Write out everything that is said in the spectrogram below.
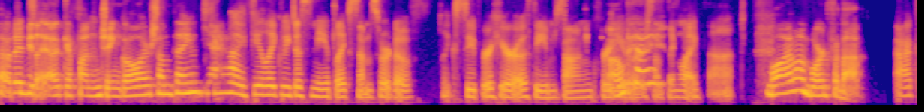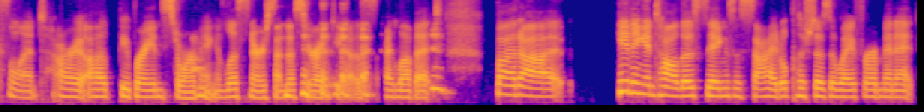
that would be like a fun jingle or something. Yeah, I feel like we just need like some sort of like superhero theme song for okay. you or something like that. Well, I'm on board for that. Excellent. All right, I'll be brainstorming and listeners send us your ideas. I love it. But uh getting into all those things aside, we'll push those away for a minute.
